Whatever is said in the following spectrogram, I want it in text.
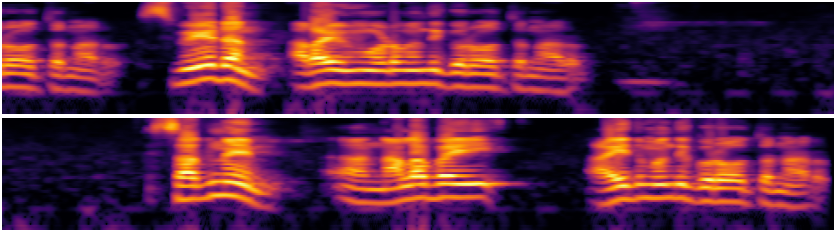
గురవుతున్నారు. స్వీడన్ అరవై మూడు మంది గురవుతున్నారు. సర్నేమ్ నలభై ఐదు మంది గురవుతున్నారు.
